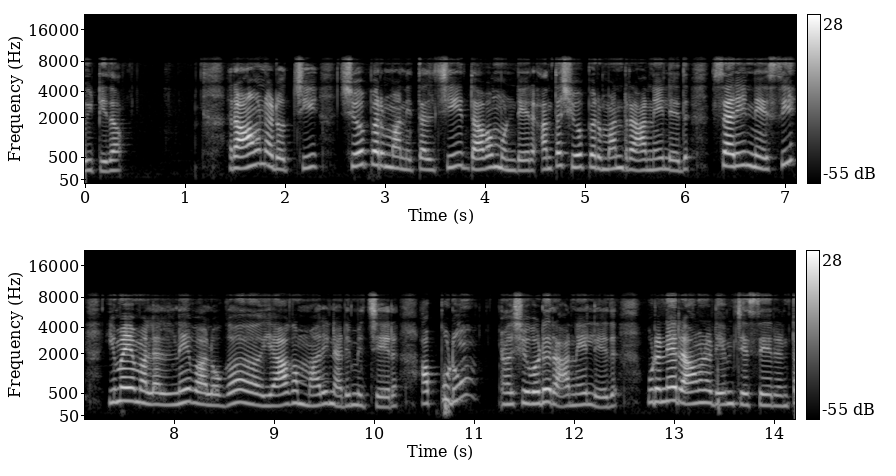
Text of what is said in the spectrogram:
ఒయిటిదా రావణుడు వచ్చి శివపెరుమాన్ని తలిచి దవం ఉండేరు అంత శివపెరుమాన్ రానే లేదు సరినేసి ఇమయమలల్ని వాళ్ళు ఒక యాగం మారి నడిమిచ్చారు అప్పుడు శివుడు రానే లేదు ఉడనే రావణుడు ఏం చేశారంట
